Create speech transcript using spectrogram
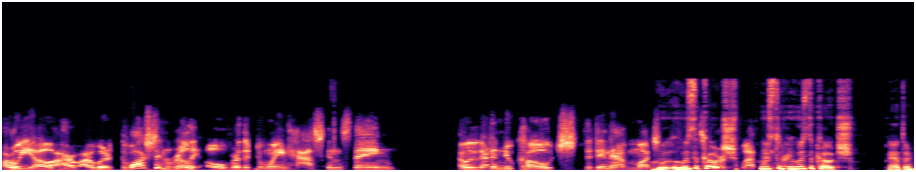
Are we? Are, are we, Washington really over the Dwayne Haskins thing? And we've got a new coach that didn't have much. Who, who's the as far as coach? Who's the Who's the coach? Panther.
